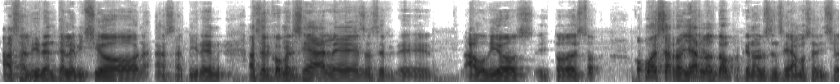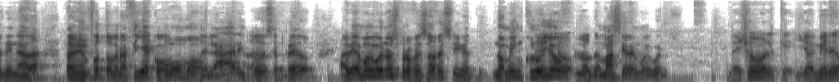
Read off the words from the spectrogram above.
a salir en televisión, a salir en a hacer comerciales, a hacer eh, audios y todo esto. Cómo desarrollarlos, ¿no? Porque no les enseñamos edición ni nada. También fotografía, cómo modelar y Ah, todo ese sí, pedo. man. Había muy buenos profesores, fíjate. No me incluyo, De hecho- los demás eran muy buenos. De hecho, el que yo miré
